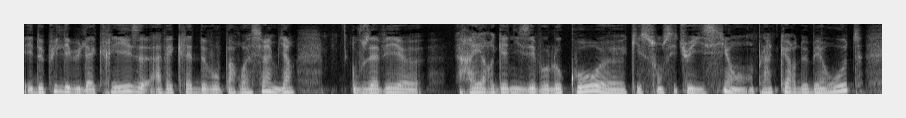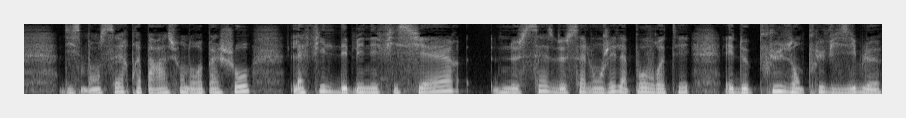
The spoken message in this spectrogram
Et depuis le début de la crise, avec l'aide de vos paroissiens, eh bien, vous avez euh, réorganisé vos locaux euh, qui sont situés ici en, en, plein cœur de Beyrouth. Dispensaires, préparation de repas chauds. La file des bénéficiaires ne cesse de s'allonger, la pauvreté est de plus en plus visible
